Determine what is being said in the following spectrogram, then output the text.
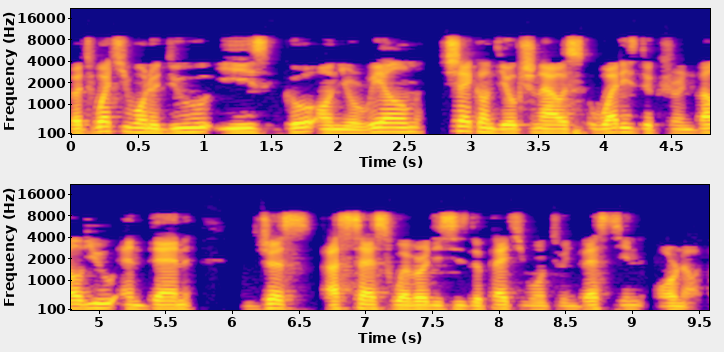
But what you want to do is go on your realm, check on the auction house, what is the current value, and then just assess whether this is the pet you want to invest in or not.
